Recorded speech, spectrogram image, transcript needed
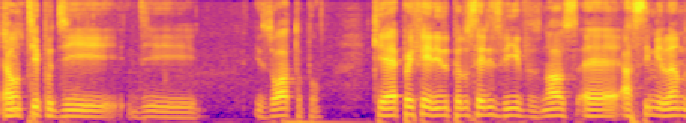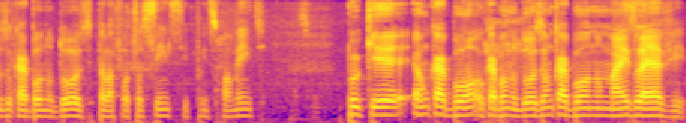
é um tipo de, de isótopo que é preferido pelos seres vivos. Nós é, assimilamos o carbono 12 pela fotossíntese, principalmente, porque é um carbono, o carbono 12 é um carbono mais leve,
